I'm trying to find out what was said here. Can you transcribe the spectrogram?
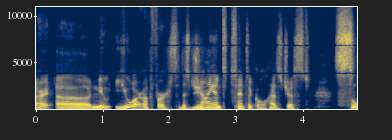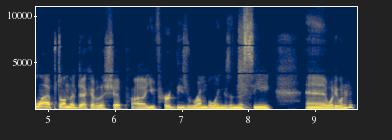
All right. Uh Newt, you are up first. This giant tentacle has just slapped on the deck of the ship. Uh you've heard these rumblings in the sea. And what do you want to do?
